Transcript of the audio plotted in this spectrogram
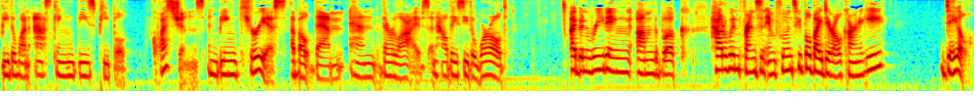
be the one asking these people questions and being curious about them and their lives and how they see the world. I've been reading um, the book How to Win Friends and Influence People by Daryl Carnegie. Dale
